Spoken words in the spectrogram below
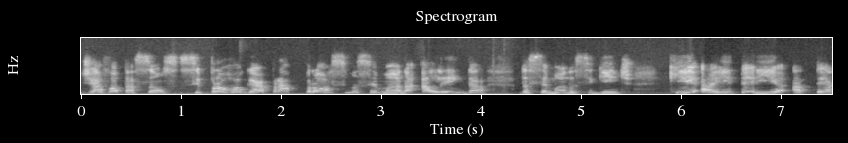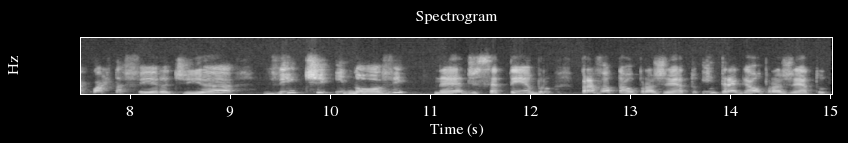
de a votação se prorrogar para a próxima semana, além da, da semana seguinte, que aí teria até a quarta-feira, dia 29 né, de setembro para votar o projeto entregar o projeto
